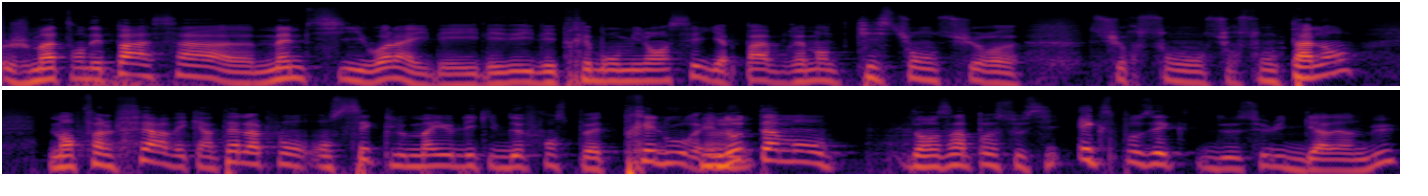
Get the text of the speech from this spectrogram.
je m'attendais pas à ça, euh, même si voilà, il est, il est, il est très bon Milan AC, il n'y a pas vraiment de question sur, euh, sur, son, sur son talent. Mais enfin, le faire avec un tel aplomb, on sait que le maillot de l'équipe de France peut être très lourd, et Mm. notamment dans un poste aussi exposé que de celui de gardien de but.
